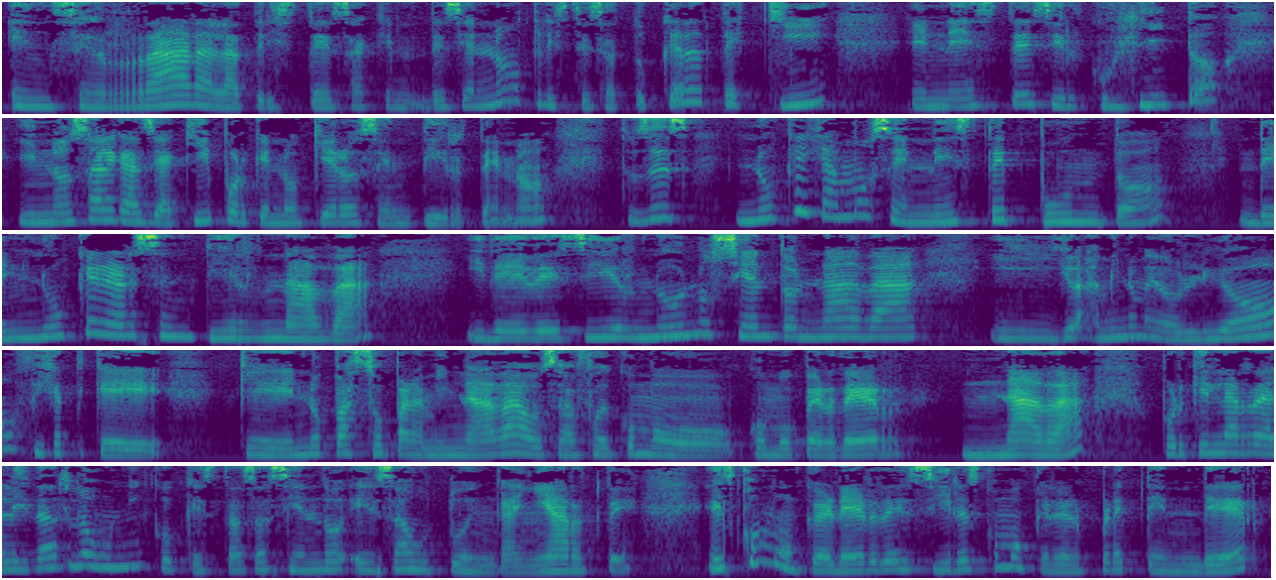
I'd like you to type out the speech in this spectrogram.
encerrar a la tristeza, que decía, no, tristeza, tú quédate aquí en este circulito y no salgas de aquí porque no quiero sentirte, ¿no? Entonces, no caigamos en este punto de no querer sentir nada y de decir, no, no siento nada y yo, a mí no me dolió, fíjate que, que no pasó para mí nada, o sea, fue como, como perder nada, porque en la realidad lo único que estás haciendo es autoengañarte. Es como querer decir, es como querer pretender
